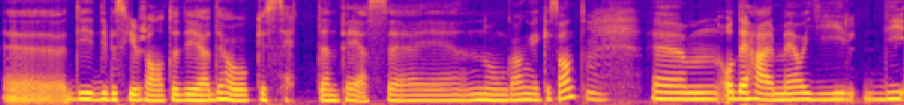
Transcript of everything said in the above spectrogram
eh, de, de, beskriver sånn at de, de, har jo ikke sett en PC noen gang, ikke sant. Mm. Um, og det her med å gi de,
